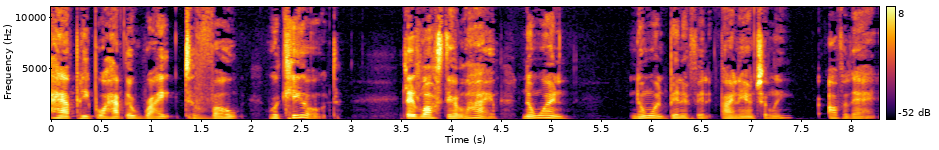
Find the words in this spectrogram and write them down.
have people have the right to vote were killed. They lost their life. No one no one benefited financially off of that.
